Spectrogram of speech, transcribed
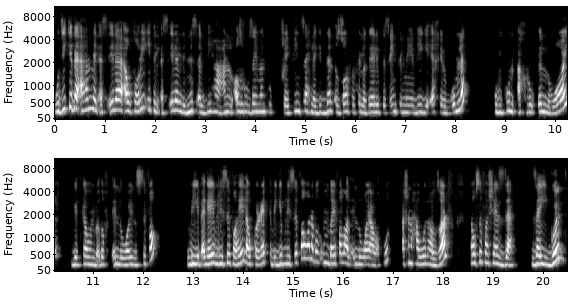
ودي كده أهم الأسئلة أو طريقة الأسئلة اللي بنسأل بيها عن الأظرف زي ما أنتم شايفين سهلة جدا الظرف في الغالب 90% بيجي آخر الجملة وبيكون آخره ly بيتكون بإضافة ly للصفة بيبقى جايب لي صفة أهي لو correct بيجيب لي صفة وأنا بقوم ضايفة لها ly على طول. عشان أحولها لظرف لو صفة شاذة زي good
